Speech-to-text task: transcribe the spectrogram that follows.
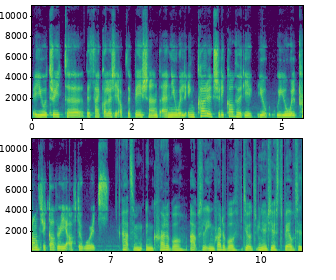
you treat uh, the psychology of the patient and you will encourage recovery. You, you will prompt recovery afterwards. That's incredible. Absolutely incredible. To, you know, just to be able to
